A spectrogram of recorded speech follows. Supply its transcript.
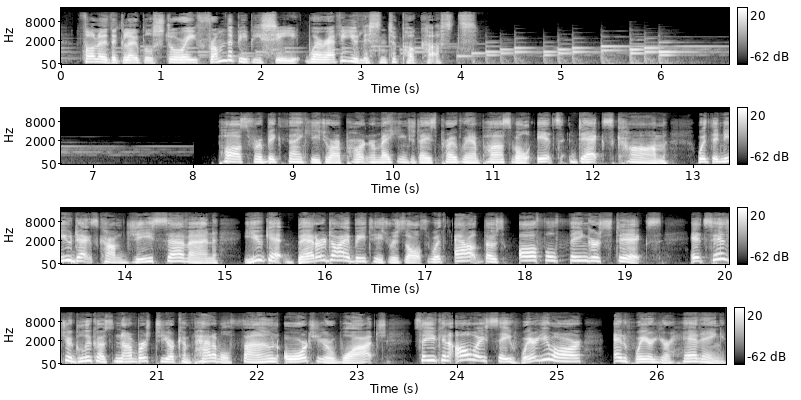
Follow The Global Story from the BBC wherever you listen to podcasts. Pause for a big thank you to our partner making today's program possible. It's Dexcom. With the new Dexcom G7, you get better diabetes results without those awful finger sticks. It sends your glucose numbers to your compatible phone or to your watch so you can always see where you are and where you're heading.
